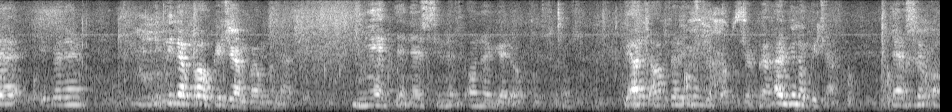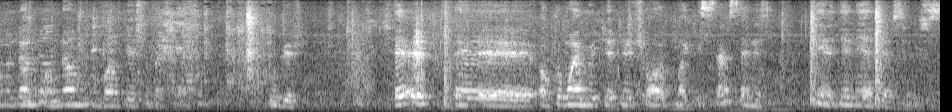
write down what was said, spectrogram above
Haftada benim iki defa okuyacağım ben bunu. Niyetlenirsiniz, ona göre okursunuz. Ya haftada üç defa okuyacağım. Ben her gün okuyacağım. Dersi ondan, ondan vazgeçmek lazım. Bu bir. Eğer e, okuma müddetini çoğaltmak isterseniz yine de niyet edersiniz.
